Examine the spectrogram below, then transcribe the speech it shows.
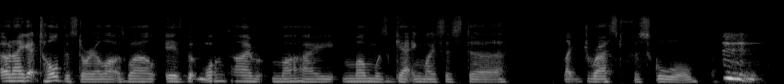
and I get told this story a lot as well, is that one time my mum was getting my sister like dressed for school Mhm, or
